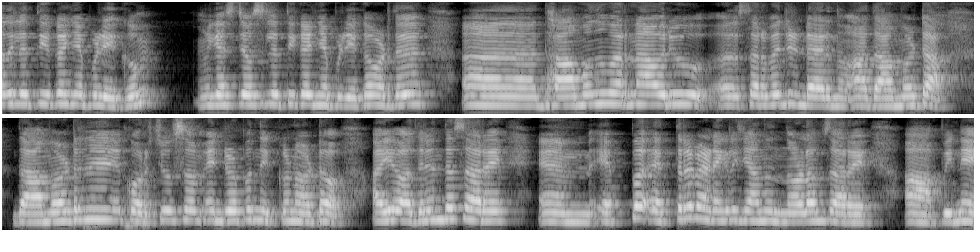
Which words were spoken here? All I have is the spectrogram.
ഇതിലെത്തി കഴിഞ്ഞപ്പോഴേക്കും ഗസ്റ്റ് ഹൗസിൽ എത്തി കഴിഞ്ഞപ്പോഴേക്കും അവിടുത്തെ ധാമു എന്ന് പറഞ്ഞ ആ ഒരു സെർവന്റ് ഉണ്ടായിരുന്നു. ആ ദാമോട്ടാ ദാമോട്ടന് കുറച്ച് ദിവസം എന്റെ ഒപ്പം നിൽക്കണം കേട്ടോ. അയ്യോ അതിനെന്താ സാറേ? എപ്പോൾ എത്ര വേണമെങ്കിലും ഞാൻ നിന്നോളാം സാറേ. ആ പിന്നെ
